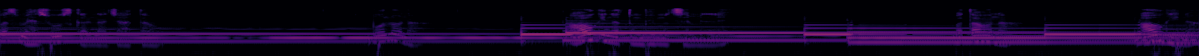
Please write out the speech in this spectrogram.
बस महसूस करना चाहता हूँ। बोलो ना, आओगी ना तुम भी मुझसे मिलने? बताओ ना, आओगी ना?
